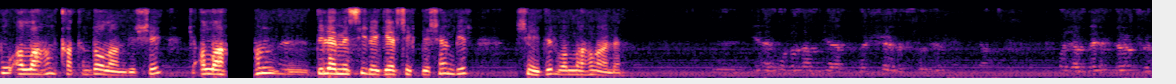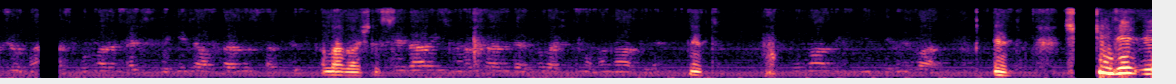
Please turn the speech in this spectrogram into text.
bu Allah'ın katında olan bir şey. Ki Allah'ın e, dilemesiyle gerçekleşen bir şeydir. Vallahu alem. Arkadaş şöyle soruyor. Hocam benim dört çocuğum var. Bunların hepsi de gece altlarını ıslattı. Allah bağışlasın. Tedavi için hastanelere dolaştım ama nafile. Evet. Bunlar bir bilgimiz var. Evet. Şimdi e,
